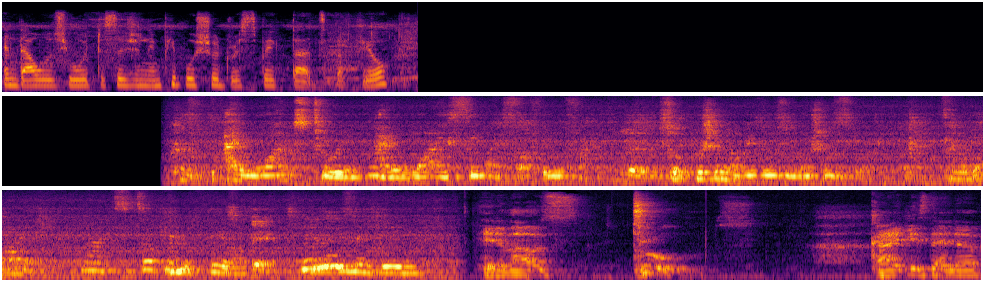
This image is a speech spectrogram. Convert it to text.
And that was your decision, and people should respect that, I feel. Because I want to win. I want to see myself in the fight. So pushing away those emotions, it's like, wow. No, it's, it's okay to feel. Respect. Feelings and being Head of house, Tulz. Kindly stand up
